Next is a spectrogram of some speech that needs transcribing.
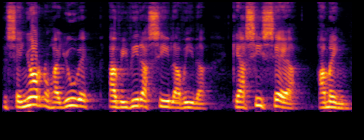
El Señor nos ayude a vivir así la vida. Que así sea. Amén.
